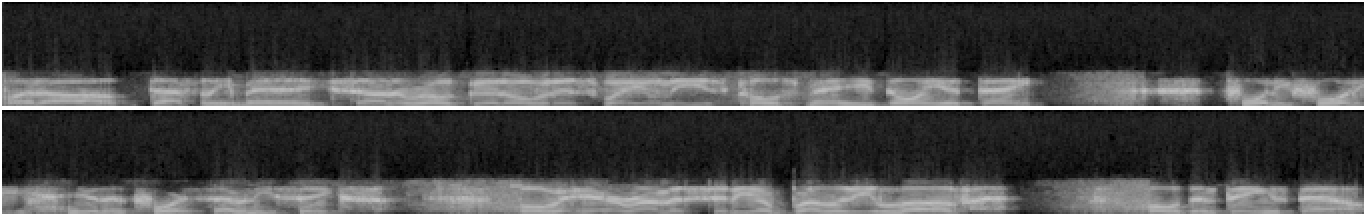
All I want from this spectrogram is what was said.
But uh, definitely, man, you sounding real good over this way on the East Coast, man. You doing your thing. 4040, Unit 476, over here around the city of brotherly love, holding things down.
